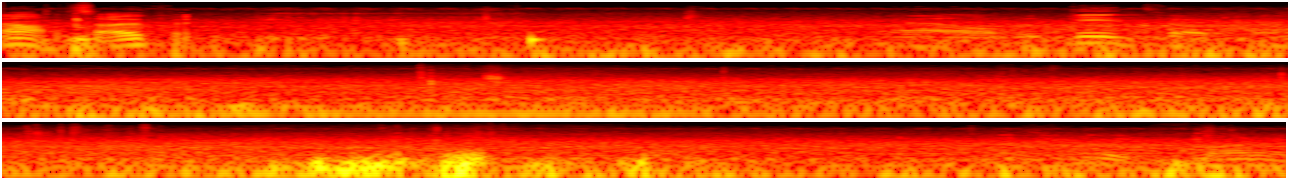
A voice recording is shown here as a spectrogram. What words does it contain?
Oh, it's open. Well, the gate's open. That's really funny.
